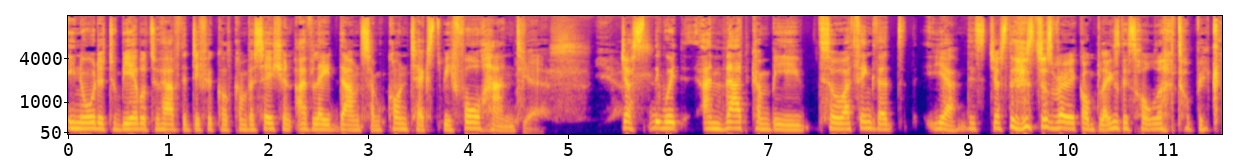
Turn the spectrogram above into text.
in order to be able to have the difficult conversation, I've laid down some context beforehand. Yes. Just with, and that can be. So I think that yeah, this just it's just very complex. This whole topic.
